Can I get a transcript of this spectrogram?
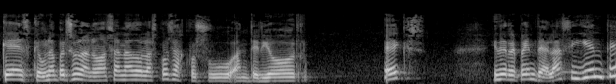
Que es que una persona no ha sanado las cosas con su anterior ex y de repente a la siguiente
